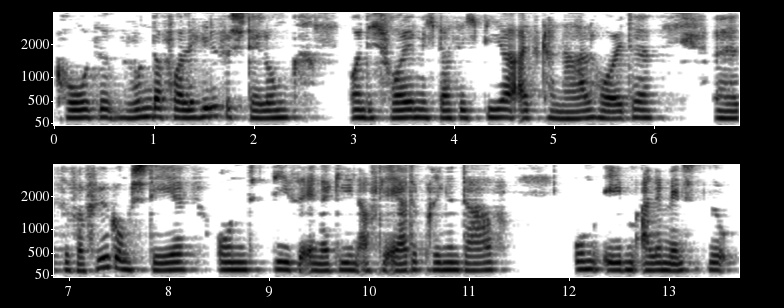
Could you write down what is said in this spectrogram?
große, wundervolle Hilfestellung. Und ich freue mich, dass ich dir als Kanal heute äh, zur Verfügung stehe und diese Energien auf die Erde bringen darf, um eben alle Menschen zu,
